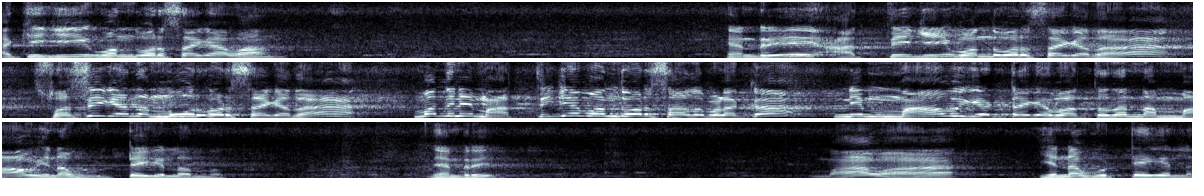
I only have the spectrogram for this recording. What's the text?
ಆಕಿಗೆ ಈಗ ಒಂದು ವರ್ಷ ಆಗ್ಯಾವ. ಏನ್ರಿ? ಅತ್ತಿಗೆ ಒಂದು ವರ್ಷ ಆಗ್ಯದ, ಸೊಸಿಗೆ ಅಂದ್ರೆ ಮೂರು ವರ್ಷ ಆಗ್ಯದ. ಮತ್ತು ನಿಮ್ಮ ಅತ್ತಿಗೆ ಒಂದು ವರ್ಷ ಆದ ಬಳಿಕ ನಿಮ್ಮ ಮಾವಿಗೆ ಎಟ್ಟಾಗ್ಯಾವ ಅಂತಂದ್ರೆ ನಮ್ಮ ಮಾವಿನ ಹುಟ್ಟೆಗಿಲ್ಲ ಅಂದ ಏನ್ರಿ? ಮಾವ ಇನ್ನೂ ಹುಟ್ಟೆಗಿಲ್ಲ.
